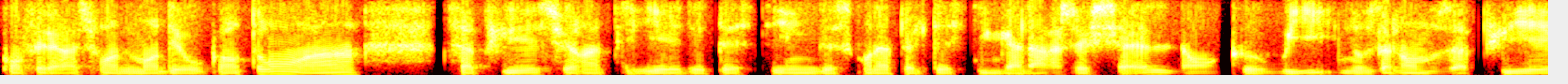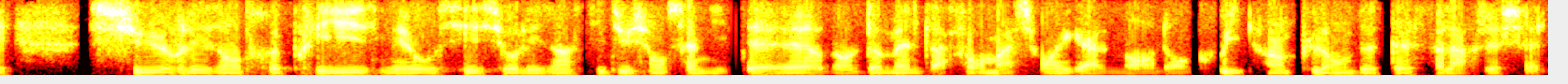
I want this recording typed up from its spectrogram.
Confédération a demandé au canton, hein, s'appuyer sur un pilier de testing, de ce qu'on appelle testing à large échelle. Donc euh, oui, nous allons nous appuyer sur les entreprises, mais aussi sur les institutions sanitaires, dans le domaine de la formation également. Donc oui, un plan de test à large échelle.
